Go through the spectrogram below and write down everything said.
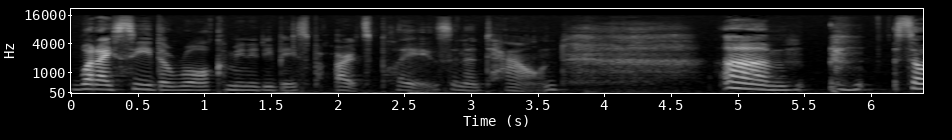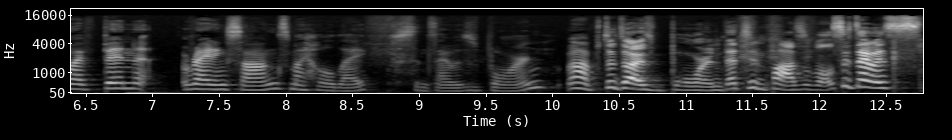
what I see the role community-based arts plays in a town. Um, so I've been writing songs my whole life since I was born. Uh, since I was born, that's impossible. Since I was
